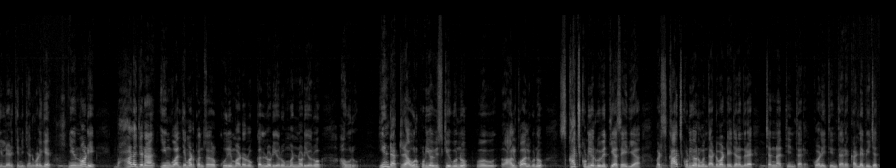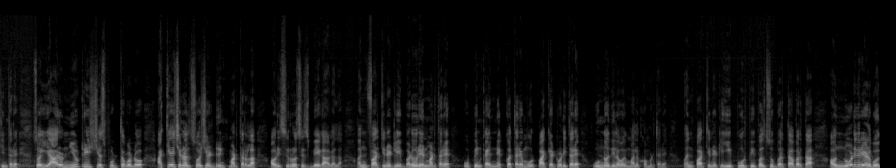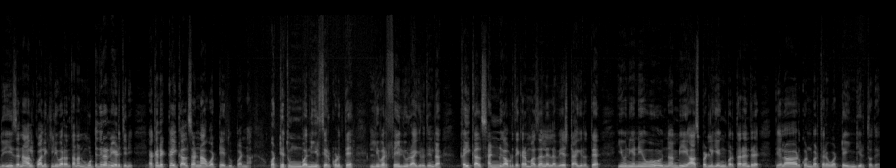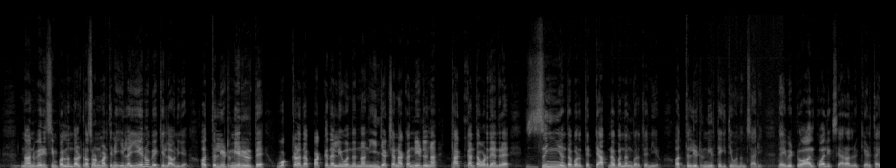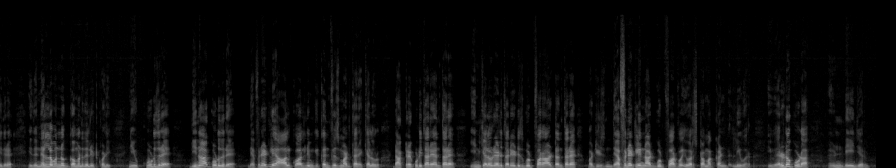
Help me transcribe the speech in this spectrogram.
ಇಲ್ಲಿ ಹೇಳ್ತೀನಿ ಜನಗಳಿಗೆ. ನೀವು ನೋಡಿ, ಬಹಳ ಜನ ಹಿಂಗೆ ವಾಂತಿ ಮಾಡ್ಕೊಂಡು ಕೂಲಿ ಮಾಡೋರು, ಕಲ್ಲು ಮಣ್ಣೊಡೆಯೋರು ಅವರು. ಏನು ಡಾಕ್ಟ್ರೆ ಅವ್ರು ಕುಡಿಯೋ ವಿಸ್ಕಿಗೂ ಆಲ್ಕೋಹಾಲ್ಗೂ ಸ್ಕಾಚ್ ಕುಡಿಯೋರ್ಗೂ ವ್ಯತ್ಯಾಸ ಇದೆಯಾ? ಬಟ್ ಸ್ಕಾಚ್ ಕುಡಿಯೋರ್ಗೆ ಒಂದು ಅಡ್ವಾಂಟೇಜ್ ಏನಂದರೆ ಚೆನ್ನಾಗಿ ತಿಂತಾರೆ. ಕೋಳಿ ತಿಂತಾರೆ, ಕಡಲೆ ಬೀಜ ತಿಂತಾರೆ. ಸೊ ಯಾರು ನ್ಯೂಟ್ರಿಷಿಯಸ್ ಫುಡ್ ತೊಗೊಂಡು ಅಕೇಶನಲ್ ಸೋಷಿಯಲ್ ಡ್ರಿಂಕ್ ಮಾಡ್ತಾರಲ್ಲ, ಅವ್ರಿಗೆ ಸಿರೋಸಿಸ್ ಬೇಗ ಆಗಲ್ಲ. ಅನ್ಫಾರ್ಚುನೇಟ್ಲಿ ಬಡವ್ರು ಏನು ಮಾಡ್ತಾರೆ ಉಪ್ಪಿನಕಾಯಿ ನೆಕ್ಕೋತಾರೆ, ಮೂರು ಪಾಕೆಟ್ ಹೊಡಿತಾರೆ ಉಣ್ಣೋದಿಲ್ಲ ಹೋಗಿ ಮಲ್ಕೊಂಬಿಡ್ತಾರೆ. ಅನ್ಫಾರ್ಚುನೇಟ್ಲಿ ಈ ಪೂರ್ ಪೀಪಲ್ಸು ಬರ್ತಾ ಬರ್ತಾ ಅವ್ನು ನೋಡಿದರೆ ಹೇಳ್ಬೋದು ಈಸ್ ಅನ್ ಆಲ್ಕೋಹಾಲಿಕ್ ಲಿವರ್ ಅಂತ ನಾನು ಮುಟ್ಟಿದಿರೇ ಹೇಳ್ತೀನಿ. ಯಾಕಂದರೆ ಕೈ ಕಾಲು ಸಣ್ಣ, ಹೊಟ್ಟೆ ದುಬ್ಬಣ್ಣ. ಹೊಟ್ಟೆ ತುಂಬ ನೀರು ಸೇರಿಕೊಳ್ಳುತ್ತೆ. ಲಿವರ್ ಫೇಲ್ಯೂರ್ ಆಗಿರೋದ್ರಿಂದ ಕೈ ಕಾಲು ಸಣ್ಣಗಾಗ್ಬಿಡುತ್ತೆ, ಯಾಕಂದರೆ ಮಸಲ್ ಎಲ್ಲ ವೇಸ್ಟ್ ಆಗಿರುತ್ತೆ. ಇವನಿಗೆ ನೀವು ನಂಬಿ ಹಾಸ್ಪಿಟ್ಲಿಗೆ ಹೆಂಗೆ ಬರ್ತಾರೆ ಅಂದರೆ ತೇಲಾಡ್ಕೊಂಡು ಬರ್ತಾರೆ, ಹೊಟ್ಟೆ ಹಿಂಗಿರ್ತದೆ. ನಾನು ವೆರಿ ಸಿಂಪಲ್ ನಂದು ಅಲ್ಟ್ರಾಸೌಂಡ್ ಮಾಡ್ತೀನಿ. ಇಲ್ಲ, ಏನೂ ಬೇಕಿಲ್ಲ ಅವನಿಗೆ. ಹತ್ತು ಲೀಟ್ರ್ ನೀರಿರುತ್ತೆ ಒಕ್ಕಳದ ಪಕ್ಕದಲ್ಲಿ ಒಂದು ನಾನು ಇಂಜೆಕ್ಷನ್ ಹಾಕೋ ನೀಡ್ಲನ್ನ ಟಕ್ ಅಂತ ಹೊಡೆದೆ ಅಂದರೆ ಝಿಂಗ್ ಅಂತ ಬರುತ್ತೆ. ಟ್ಯಾಪ್ನಾಗ ಬಂದಂಗೆ ಬರುತ್ತೆ ನೀರು. ಹತ್ತು ಲೀಟ್ರ್ ನೀರು ತೆಗಿತೀವಿ ಒಂದೊಂದು ಸಾರಿ. ದಯವಿಟ್ಟು ಆಲ್ಕೋಹಾಲಿಕ್ಸ್ ಯಾರಾದರೂ ಕೇಳ್ತಾ ಇದ್ದರೆ ಇದನ್ನೆಲ್ಲವನ್ನು ಗಮನದಲ್ಲಿ ಇಟ್ಕೊಳ್ಳಿ ನೀವು ಕುಡಿದ್ರೆ ದಿನ ಕುಡಿದ್ರೆ ಡೆಫಿನೆಟ್ಲಿ ಆಲ್ಕೋಹಾಲ್ ನಿಮಗೆ ಕನ್ಫ್ಯೂಸ್ ಮಾಡ್ತಾರೆ. ಕೆಲವರು ಡಾಕ್ಟ್ರೇ ಕುಡಿತಾರೆ ಅಂತಾರೆ ಇನ್ನು ಕೆಲವರು ಹೇಳ್ತಾರೆ it is good for art ಅಂತಾರೆ but it's definitely not good for your stomach and liver ಇವೆರಡೂ ಕೂಡ ಇನ್ ಡೇಂಜರ್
